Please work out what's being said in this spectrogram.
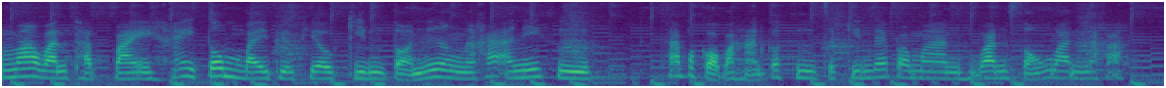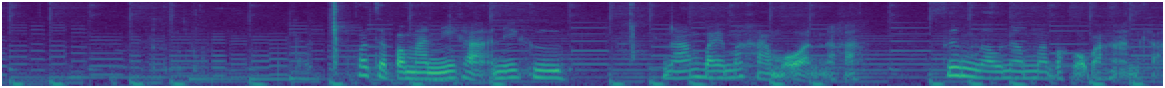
ำว่าวันถัดไปให้ต้มใบเพียวๆกินต่อเนื่องนะคะ อันนี้คือ ถ้าประกอบอาหารก็คือจะกินได้ประมาณวัน 2 วันนะคะ ก็จะประมาณนี้ค่ะ อันนี้คือน้ำใบมะขามอ่อนนะคะ ซึ่งเรานำมาประกอบอาหารค่ะ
